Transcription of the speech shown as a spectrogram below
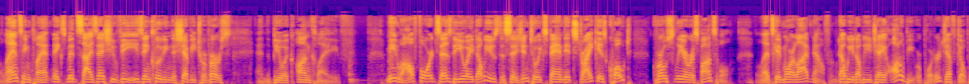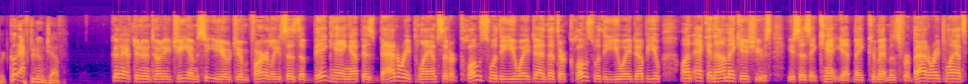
The Lansing plant makes midsize SUVs, including the Chevy Traverse and the Buick Enclave. Meanwhile, Ford says the UAW's decision to expand its strike is, quote, grossly irresponsible. Let's get more live now from WWJ Auto Beat reporter Jeff Gilbert. Good afternoon, Jeff. Good afternoon, Tony. GM CEO Jim Farley says the big hangup is battery plants that are close with the UA that they're close with the UAW on economic issues. He says they can't yet make commitments for battery plants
